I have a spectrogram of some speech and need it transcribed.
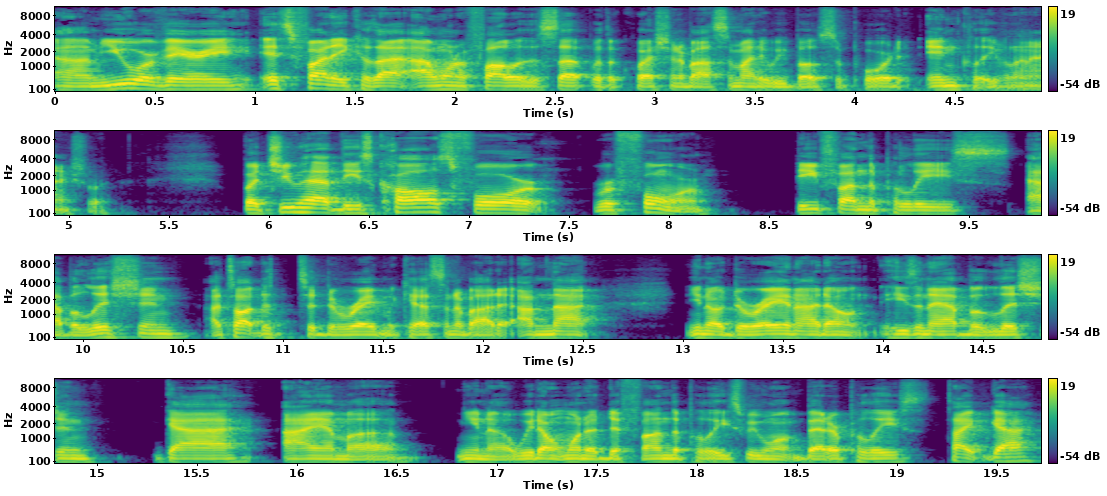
Um, you are very, it's funny because I, I want to follow this up with a question about somebody we both supported in Cleveland, actually. But you have these calls for reform, defund the police, abolition. I talked to, to DeRay McKesson about it. I'm not, you know, DeRay and I don't, he's an abolition guy. I am a, you know, we don't want to defund the police. We want better police type guy,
